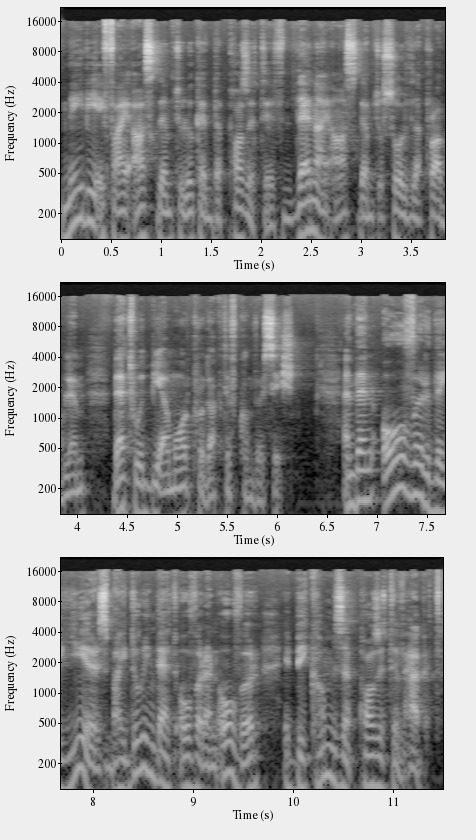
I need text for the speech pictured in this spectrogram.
maybe if I ask them to look at the positive, then I ask them to solve the problem, that would be a more productive conversation. And then over the years, by doing that over and over, it becomes a positive habit.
